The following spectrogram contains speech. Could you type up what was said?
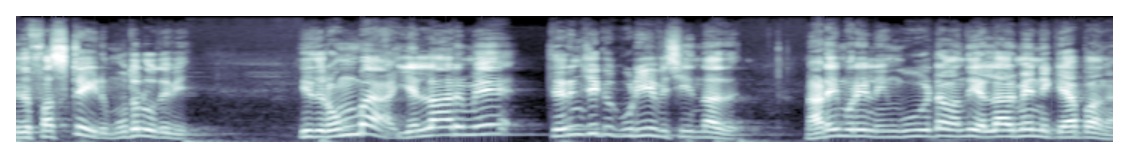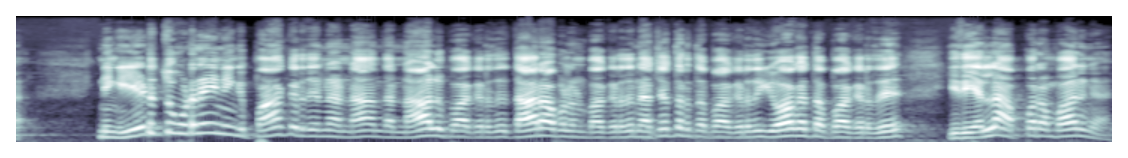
இது ஃபஸ்ட் எய்டு முதல் உதவி இது ரொம்ப எல்லாருமே தெரிஞ்சிக்கக்கூடிய விஷயந்தான் அது. நடைமுறையில் உங்ககிட்ட வந்து எல்லாருமே இன்னைக்கு கேட்பாங்க. நீங்கள் எடுத்த உடனே நீங்கள் பார்க்குறது என்னென்னா அந்த நாள் பார்க்குறது தாராபலன் பார்க்குறது நட்சத்திரத்தை பார்க்குறது யோகத்தை பார்க்குறது இது எல்லாம் அப்புறம் பாருங்கள்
